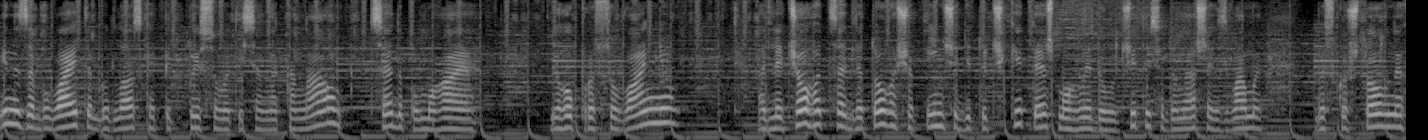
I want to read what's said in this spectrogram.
І не забувайте, будь ласка, підписуватися на канал. Це допомагає його просуванню. А для чого це? Для того, щоб інші діточки теж могли долучитися до наших з вами безкоштовних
